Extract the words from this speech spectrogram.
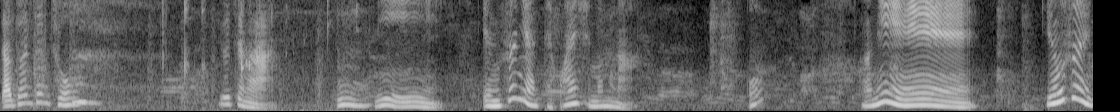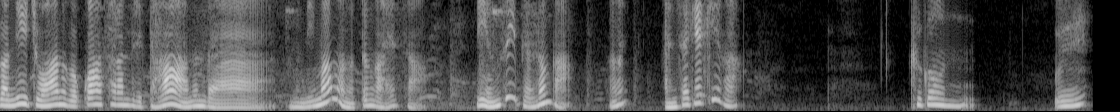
하, 나도 한 잔 줘. 유정아, 응. 네 영선이한테 관심 없나? 어? 아니, 영선이가 네 좋아하는 거 과 사람들이 다 아는데 뭐네 마음은 어떤가 해서. 네 영선이 별론가? 응? 안 사귈 기가? 그건 왜?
